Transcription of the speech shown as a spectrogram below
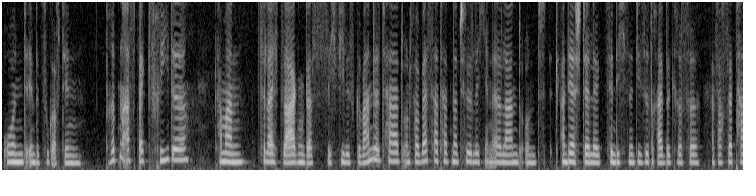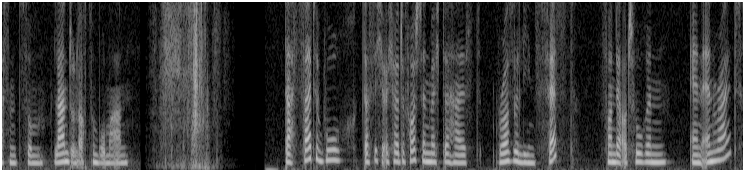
Und in Bezug auf den dritten Aspekt Friede kann man vielleicht sagen, dass sich vieles gewandelt hat und verbessert hat natürlich in Irland. Und an der Stelle, finde ich, sind diese drei Begriffe einfach sehr passend zum Land und auch zum Roman. Das zweite Buch, das ich euch heute vorstellen möchte, heißt Rosalines Fest von der Autorin Anne Enright.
